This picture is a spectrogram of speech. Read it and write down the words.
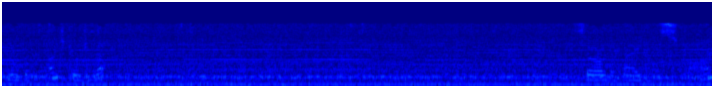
I'm gonna put a bunch of torches up. So the bag can spawn.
